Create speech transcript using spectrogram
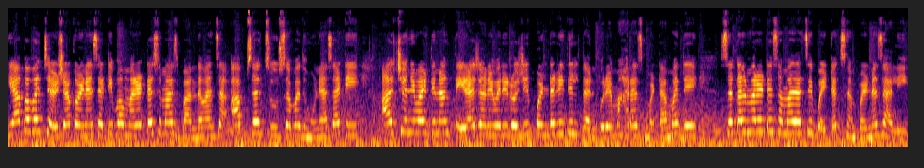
याबाबत चर्चा करण्यासाठी व मराठा समाज बांधवांचा आपसात सुसंवाद होण्यासाठी आज शनिवार दिनांक तेरा जानेवारी रोजी पंढरीतील तनपुरे महाराज मठामध्ये सकल मराठा समाजाची बैठक संपन्न झाली.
